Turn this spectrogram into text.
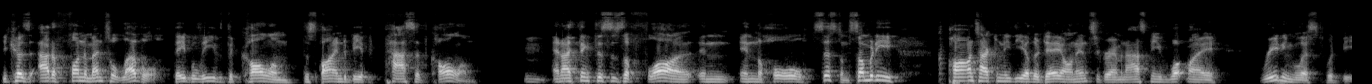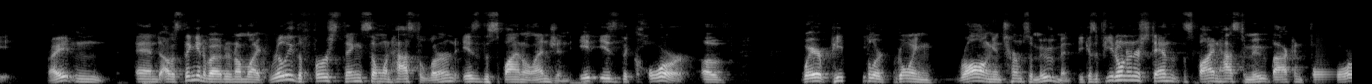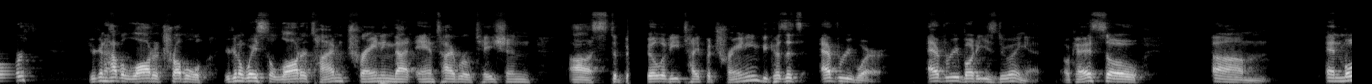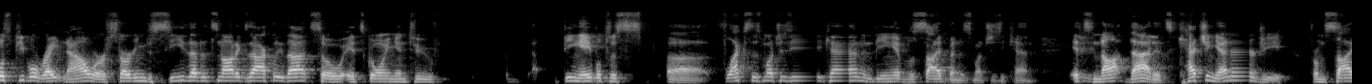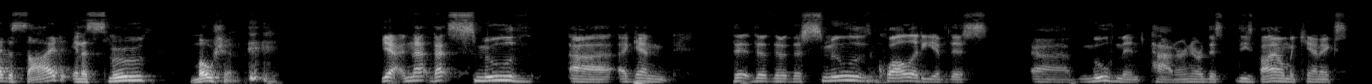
because at a fundamental level, they believe the column, the spine to be a passive column. Mm. And I think this is a flaw in in the whole system. Somebody contacted me the other day on Instagram and asked me what my reading list would be, right? And and I was thinking about it and I'm like, really the first thing someone has to learn is the spinal engine. It is the core of where people are going wrong in terms of movement because if you don't understand that the spine has to move back and forth, you're going to have a lot of trouble. You're going to waste a lot of time training that anti rotation uh, stability type of training because it's everywhere. Everybody's doing it. Okay. So, um, and most people right now are starting to see that it's not exactly that. So it's going into being able to uh, flex as much as you can and being able to side bend as much as you can. It's not that. It's catching energy from side to side in a smooth motion. Yeah, and that that smooth uh again the the the, the smooth quality of this uh movement pattern or this these biomechanics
